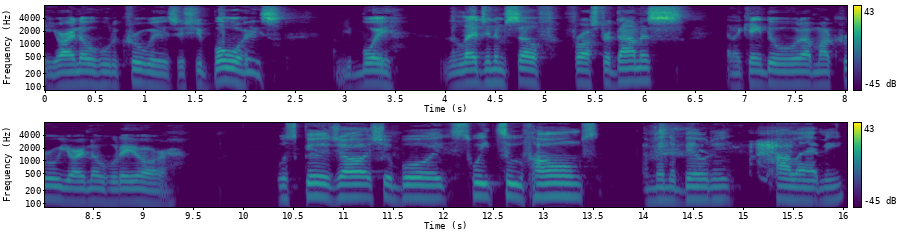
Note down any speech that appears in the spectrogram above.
And you already know who the crew is. It's your boys. I'm your boy, the legend himself, Frostradamus. And I can't do it without my crew. You already know who they are. What's good, y'all? It's your boy, Sweet Tooth Holmes. I'm in the building. Holla at me.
